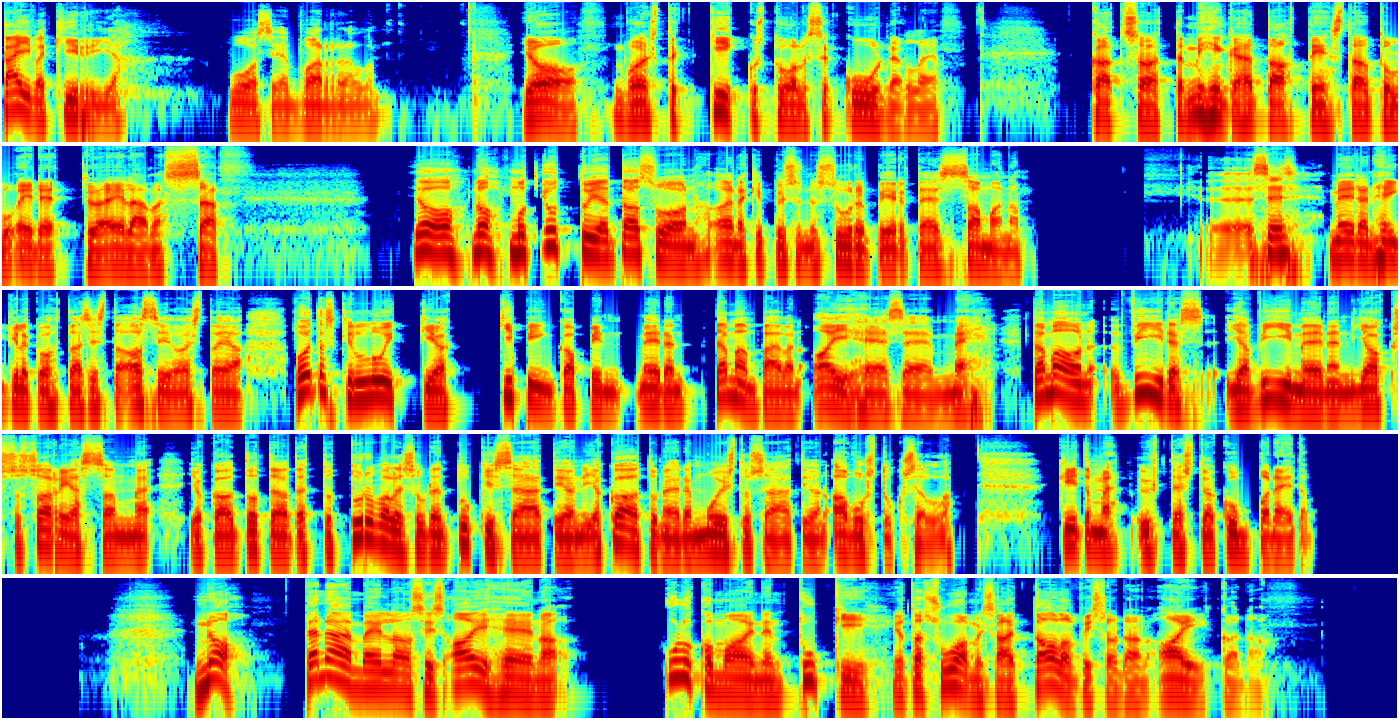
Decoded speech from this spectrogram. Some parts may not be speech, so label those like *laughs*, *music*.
päiväkirja vuosien varrella. Joo, voi sitten kiikkustuolissa kuunnella ja katsoa, että mihinkähän tahtiin sitä on tullut edettyä elämässä. Joo, no, mutta juttujen taso on ainakin pysynyt suurin piirtein samana. Se meidän henkilökohtaisista asioista, ja voitaisiin luikkia kipin kapin meidän tämän päivän aiheeseemme. Tämä on viides ja viimeinen jakso sarjassamme, joka on toteutettu Turvallisuuden tukisäätiön ja Kaatuneiden muistosäätiön avustuksella. Kiitämme yhteistyökumppaneita. No, Tänään meillä on siis aiheena ulkomainen tuki, jota Suomi sai talvisodan aikana.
